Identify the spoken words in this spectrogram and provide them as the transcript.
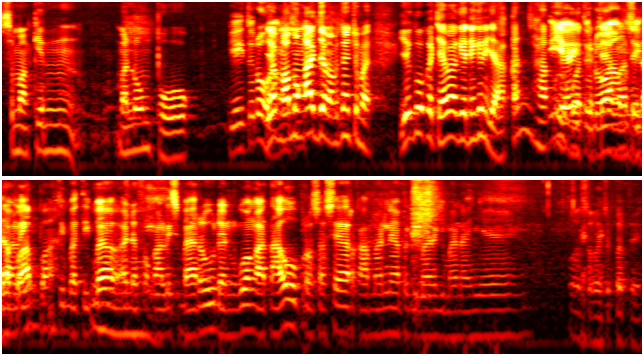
semakin menumpuk. Ya itu doang. Ya ngomong aja maksudnya cuma ya gua kecewa gini-gini ya kan hak Iya buat itu kecewa doang sih tidak apa-apa. Tiba-tiba ada vokalis baru dan gua nggak tahu prosesnya rekamannya apa gimana gimananya. Oh, sangat cepet ya.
